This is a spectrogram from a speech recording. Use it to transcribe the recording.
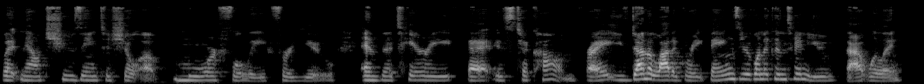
but now choosing to show up more fully for you and the Teri that is to come, right? You've done a lot of great things. You're going to continue, God willing,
